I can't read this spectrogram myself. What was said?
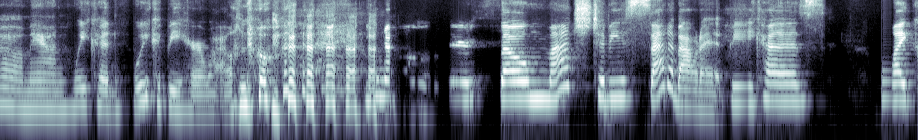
Oh man, we could we could be here a while. No. you know, there's so much to be said about it because like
